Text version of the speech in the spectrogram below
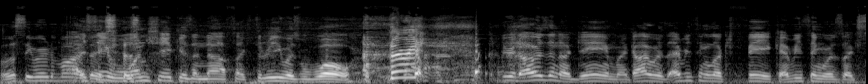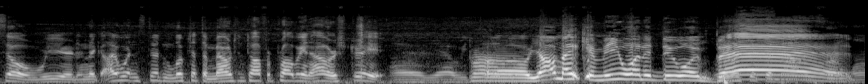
Well, let's see where tomorrow I say one shake is enough. Like three was whoa. Three? Dude, I was in a game. Like I was, everything looked fake. Everything was like so weird, and like I went and stood and looked at the mountaintop for probably an hour straight. Oh yeah, we. Bro, y'all making me want to do one We looked at the mountain bad.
